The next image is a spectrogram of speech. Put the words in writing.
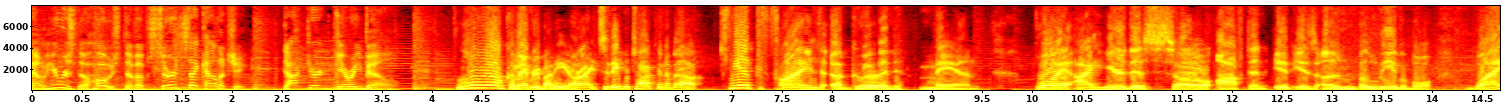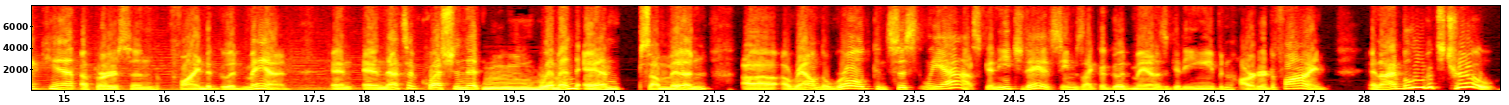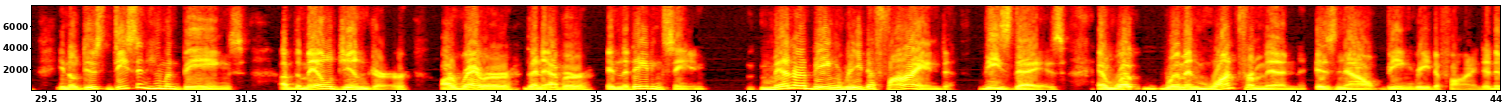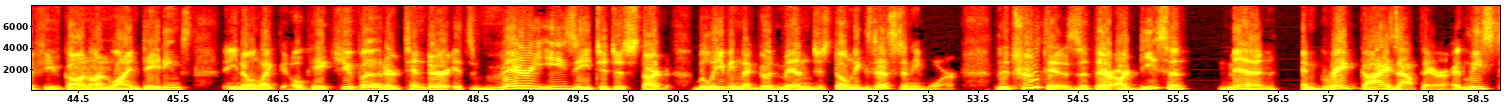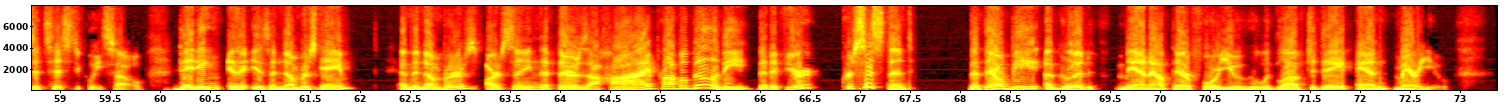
Now, here is the host of Absurd Psychology, Dr. Gary Bell. Welcome, everybody. All right, today we're talking about can't find a good man. Boy, I hear this so often. It is unbelievable. Why can't a person find a good man? And and that's a question that women and some men uh, around the world consistently ask. And each day it seems like a good man is getting even harder to find. And I believe it's true. You know, de- decent human beings of the male gender are rarer than ever in the dating scene. Men are being redefined these days. And what women want from men is now being redefined. And if you've gone online datings, you know, like OK Cupid or Tinder, it's very easy to just start believing that good men just don't exist anymore. The truth is that there are decent men and great guys out there, at least statistically so. Dating is a numbers game. And the numbers are saying that there's a high probability that if you're persistent, that there'll be a good man out there for you who would love to date and marry you.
